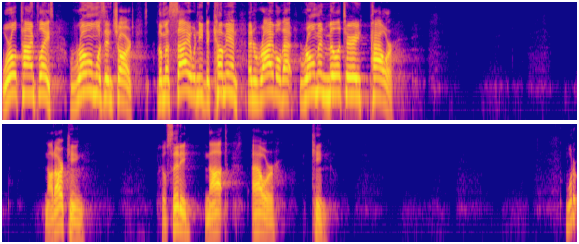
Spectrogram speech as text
world, time, place. Rome was in charge. The Messiah would need to come in and rival that Roman military power. Not our king. Hill City, not our king. What are,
